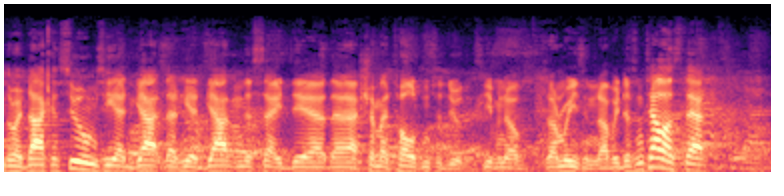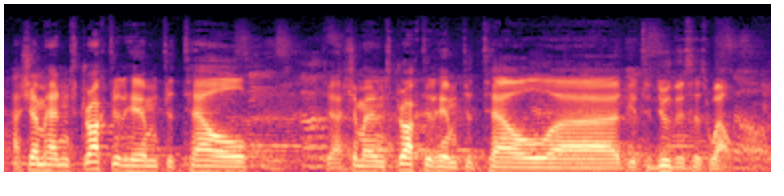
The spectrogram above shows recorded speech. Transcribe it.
the Radak assumes he had got that he had gotten this idea that Hashem had told him to do this, even though for some reason Navi doesn't tell us that. Hashem had instructed him to tell Hashem had instructed him to tell uh, to do this as well.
